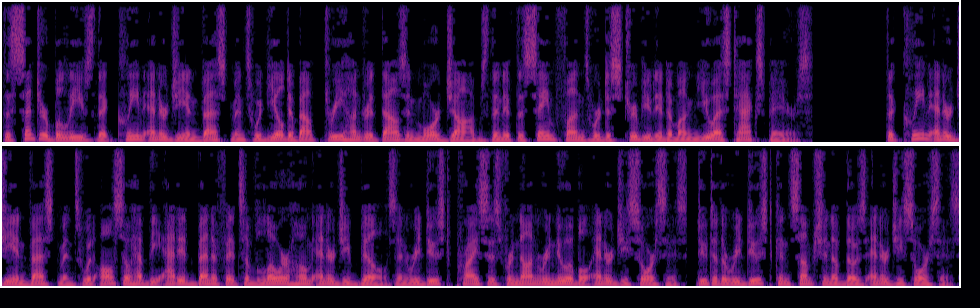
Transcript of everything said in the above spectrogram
The center believes that clean energy investments would yield about 300,000 more jobs than if the same funds were distributed among U.S. taxpayers. The clean energy investments would also have the added benefits of lower home energy bills and reduced prices for non-renewable energy sources, due to the reduced consumption of those energy sources.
